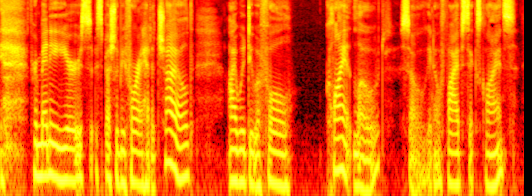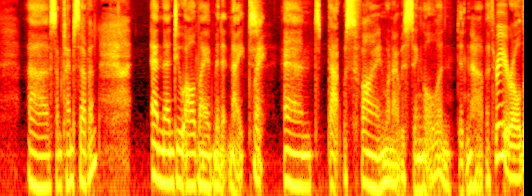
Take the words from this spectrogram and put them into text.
for many years, especially before I had a child, I would do a full client load. So, you know, five, six clients, uh, sometimes seven, and then do all my admin at night. Right. And that was fine when I was single and didn't have a three year old,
